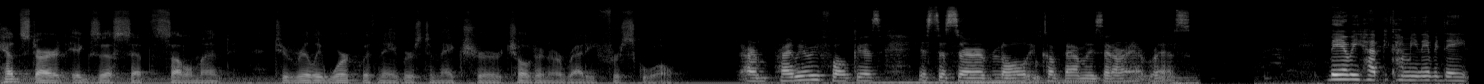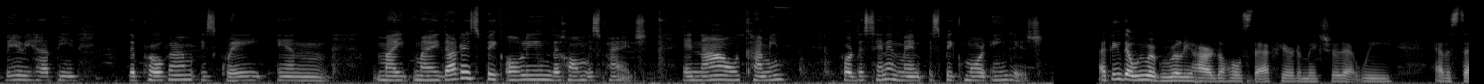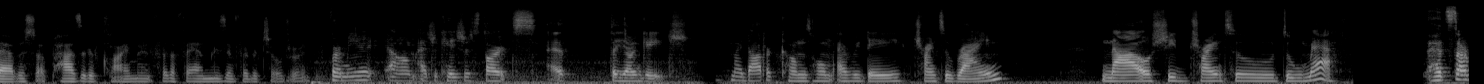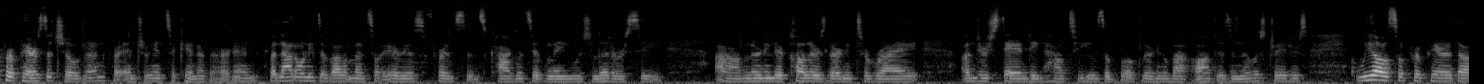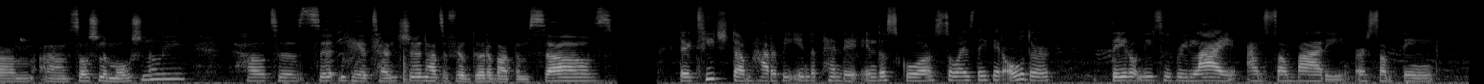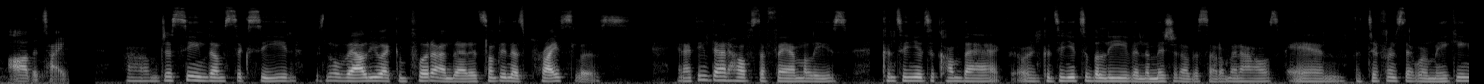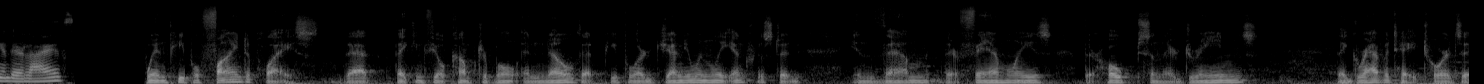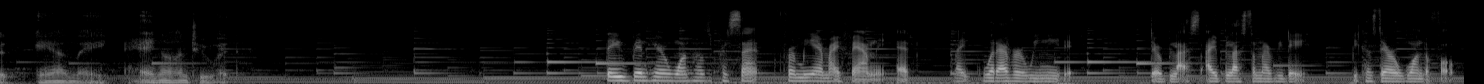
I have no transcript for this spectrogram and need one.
Head Start exists at the settlement to really work with neighbors to make sure children are ready for school. Our primary focus is to serve low income families that are at risk. Very happy coming every day, very happy. The program is great and my, my daughter speak only in the home Spanish and now coming for the settlement speak more English. I think that we work really hard, the whole staff here, to make sure that we have established a positive climate for the families and for the children. For me, um, education starts at the young age. My daughter comes home every day trying to rhyme. Now she's trying to do math. Head Start prepares the children for entry into kindergarten, but not only developmental areas, for instance, cognitive language literacy, um, learning their colors, learning to write, understanding how to use a book, learning about authors and illustrators. We also prepare them um, social emotionally, how to sit and pay attention, how to feel good about themselves. They teach them how to be independent in the school so as they get older, they don't need to rely on somebody or something all the time. Um, just seeing them succeed, there's no value I can put on that. It's something that's priceless. And I think that helps the families continue to come back or continue to believe in the mission of the settlement house and the difference that we're making in their lives. When people find a place that they can feel comfortable and know that people are genuinely interested in them, their families, their hopes and their dreams, they gravitate towards it and they hang on to it. They've been here 100% for me and my family at like whatever we needed. They're blessed. I bless them every day because they're wonderful.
